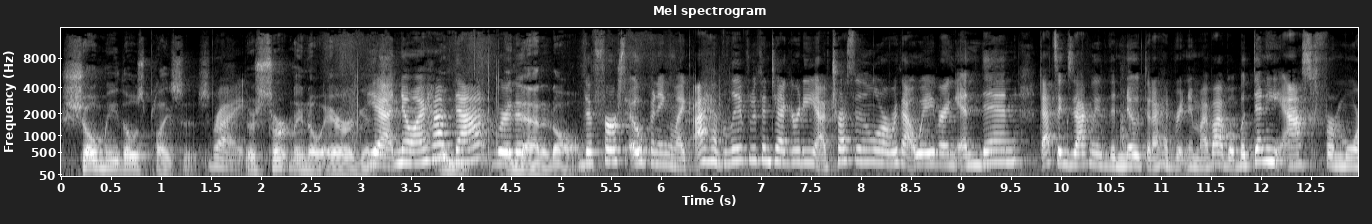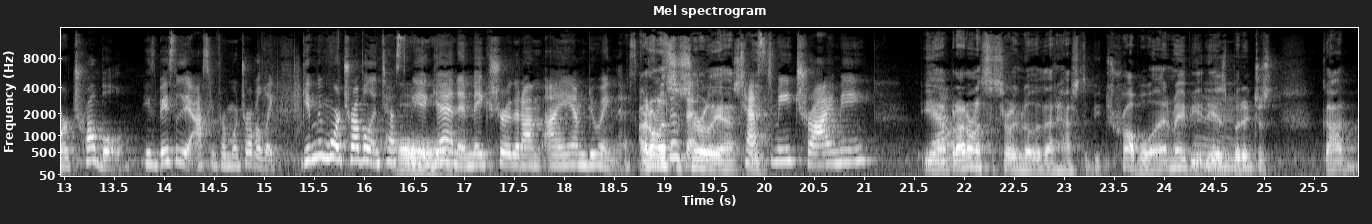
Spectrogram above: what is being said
show me those places. Right. There's certainly no arrogance. yeah no i have in- that where the that at all. the first opening like i have lived with integrity i've trusted in the lord without wavering and then that's exactly the note that i had written in my bible but then he asks for more trouble he's basically asking for more trouble like give me more trouble and test me Oh. again and make sure that i'm i am doing this. I don't he says that. necessarily to test me try me yeah, yeah. but I don't necessarily know that that has to be trouble. And maybe it is, but Hmm. it just, God,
